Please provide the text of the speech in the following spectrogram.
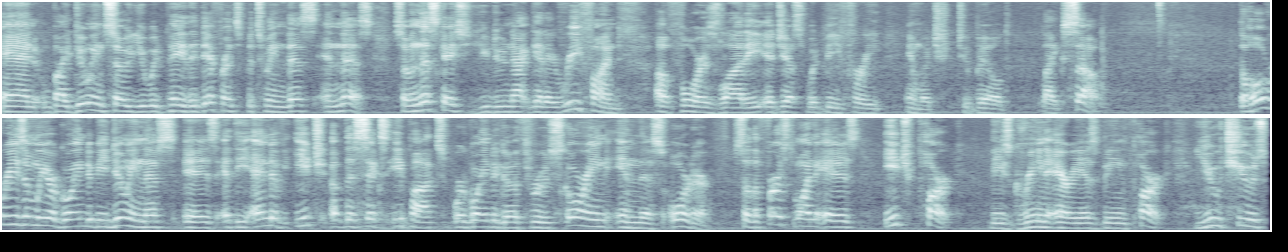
And by doing so, you would pay the difference between this and this. So in this case, you do not get a refund of four zloty. It just would be free in which to build like so. The whole reason we are going to be doing this is at the end of each of the six epochs, we're going to go through scoring in this order. So the first one is each park, these green areas being park. You choose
